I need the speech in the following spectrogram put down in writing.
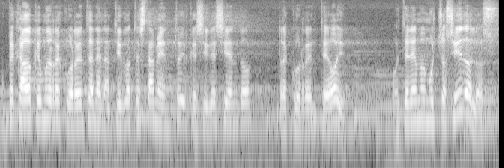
Un pecado que es muy recurrente en el Antiguo Testamento y que sigue siendo recurrente hoy. Hoy tenemos muchos ídolos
